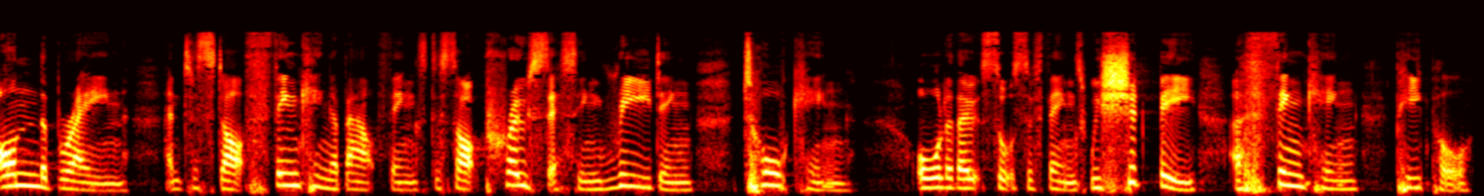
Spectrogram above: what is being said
on the brain and to start thinking about things, to start processing, reading, talking, all of those sorts of things. We should be a thinking people.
